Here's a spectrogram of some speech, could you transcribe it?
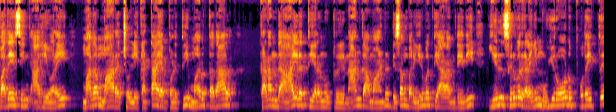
பதே சிங் ஆகியோரை மதம் மாறச் சொல்லி கட்டாயப்படுத்தி மறுத்ததால் கடந்த ஆயிரத்தி எழுநூற்று நான்காம் ஆண்டு டிசம்பர் இருபத்தி ஆறாம் தேதி இரு சிறுவர்களையும் உயிரோடு புதைத்து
